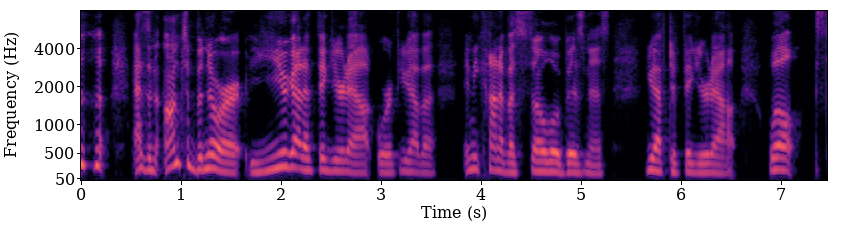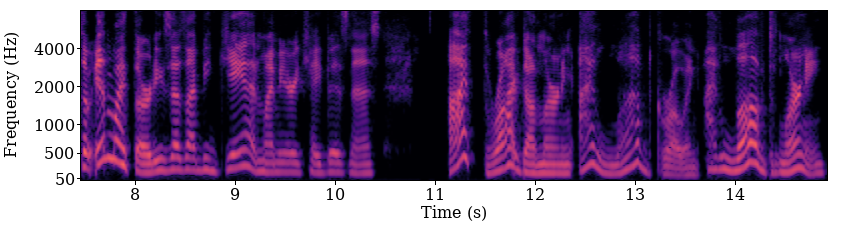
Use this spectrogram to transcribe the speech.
As an entrepreneur, you got to figure it out or if you have a any kind of a solo business, you have to figure it out. Well, so in my 30s as I began my Mary Kay business, I thrived on learning. I loved growing. I loved learning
